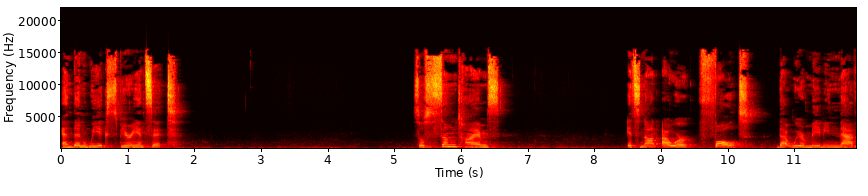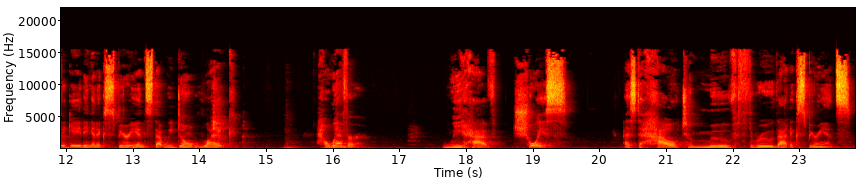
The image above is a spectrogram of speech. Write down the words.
and then we experience it. So sometimes it's not our fault that we're maybe navigating an experience that we don't like. However, we have choice as to how to move through that experience.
